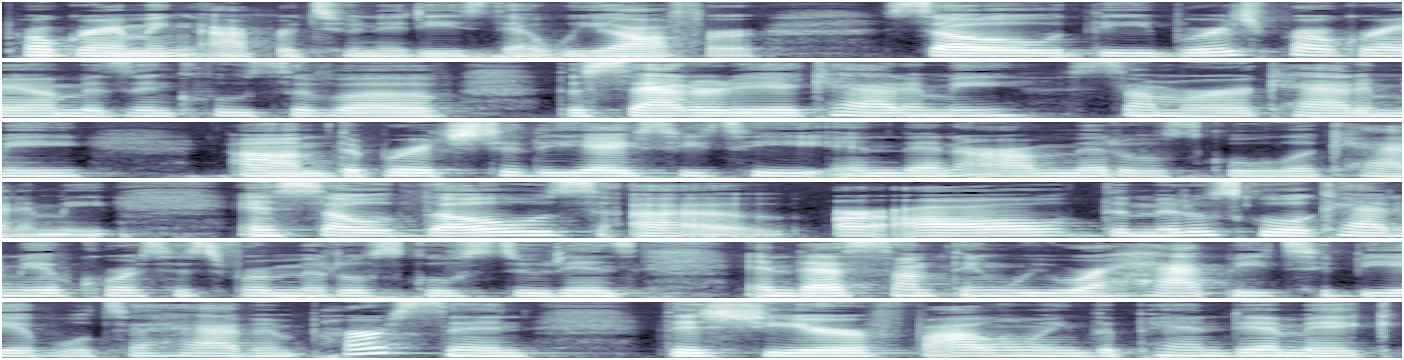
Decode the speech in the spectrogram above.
programming opportunities that we offer. So the Bridge program is inclusive of the Saturday Academy, Summer Academy, um, the bridge to the ACT, and then our middle school academy. And so those uh, are all the middle school academy, of course, is for middle school students. And that's something we were happy to be able to have in person this year following the pandemic.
